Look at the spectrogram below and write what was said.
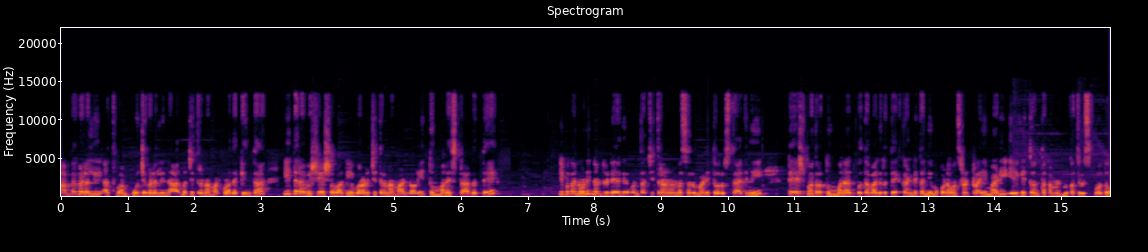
ಹಬ್ಬಗಳಲ್ಲಿ ಅಥವಾ ಪೂಜೆಗಳಲ್ಲಿ ನಾರ್ಮಲ್ ಚಿತ್ರಾನ್ನ ಮಾಡ್ಕೊಳ್ಳೋದಕ್ಕಿಂತ ಈ ತರ ವಿಶೇಷವಾಗಿ ಒರಳು ಚಿತ್ರಾನ್ನ ಮಾಡಿ ನೋಡಿ ತುಂಬಾ ಇಷ್ಟ ಆಗುತ್ತೆ. ಇವಾಗ ನೋಡಿ ನಾನು ರೆಡಿ ಆಗಿರುವಂಥ ಚಿತ್ರಾನ್ನ ಸರ್ವ್ ಮಾಡಿ ತೋರಿಸ್ತಾ ಇದ್ದೀನಿ. ಟೇಸ್ಟ್ ಮಾತ್ರ ತುಂಬಾನೇ ಅದ್ಭುತವಾಗಿರುತ್ತೆ. ಖಂಡಿತ ನೀವು ಕೂಡ ಒಂದ್ಸಲ ಟ್ರೈ ಮಾಡಿ ಹೇಗಿತ್ತು ಅಂತ ಕಮೆಂಟ್ ಮೂಲಕ ತಿಳಿಸ್ಬೋದು.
